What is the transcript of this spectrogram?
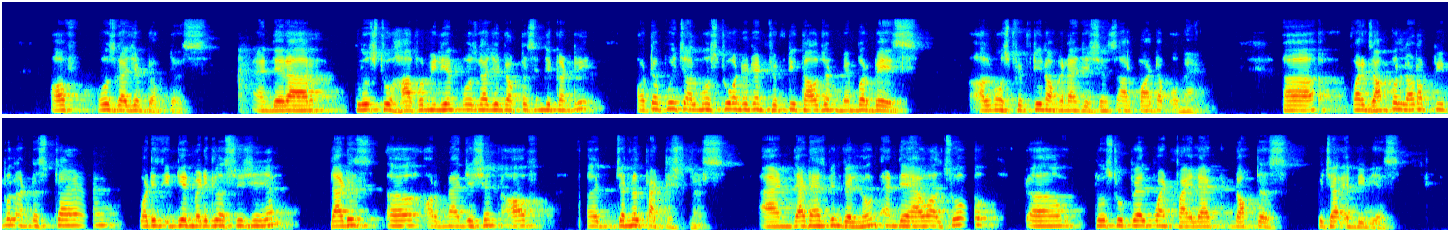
of postgraduate doctors. And there are close to half a million postgraduate doctors in the country, out of which almost 250,000 member base, almost 15 organizations are part of OMAG. Uh, for example, a lot of people understand what is Indian Medical Association. That is an organization of uh, general practitioners. And that has been well known. And they have also uh, close to 12.5 lakh doctors, which are MBBS.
